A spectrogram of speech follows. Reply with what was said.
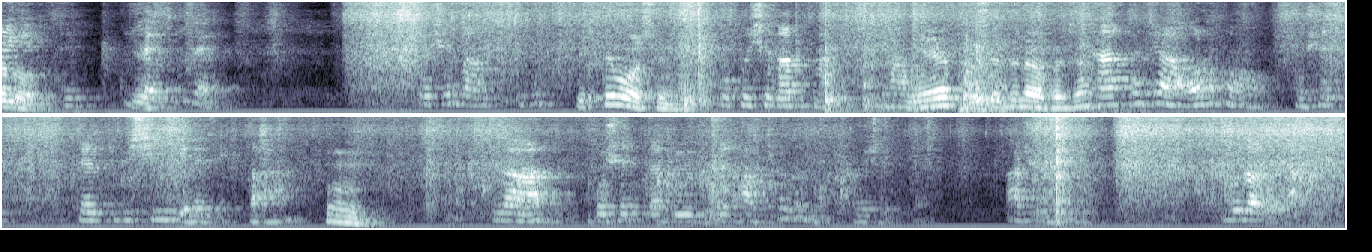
üstüne oldu. gitti. Güzel, Yes. güzel. Poşet. Bitti mi o şimdi? Bu poşet atma. Niye? Poşeti ne yapacaksın? Ne yapacağım onu mu? Poşet belki bir şey gelecek daha. Hı. La poşetler büyükler atılır mı poşetler? Ha şunu. Bu da koyak.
